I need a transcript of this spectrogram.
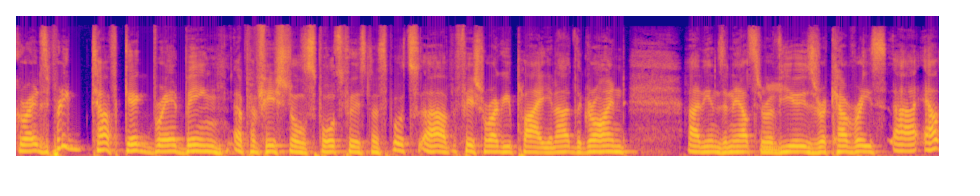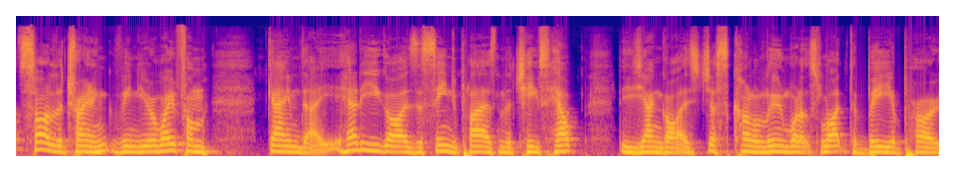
Great. It's a pretty tough gig, Brad, being a professional sports person, a sports uh, professional rugby player. You know, the grind, uh, the ins and outs, the mm. reviews, recoveries. Uh, outside of the training venue, away from game day, how do you guys, the senior players and the Chiefs, help these young guys just kind of learn what it's like to be a pro?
